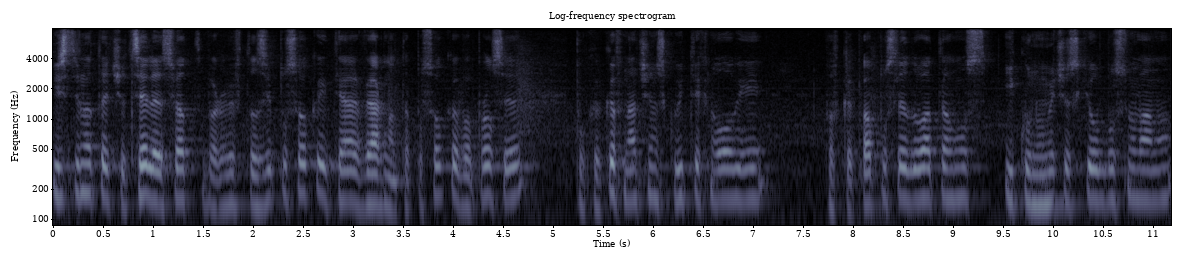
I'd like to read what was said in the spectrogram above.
Истината е, че целият свят върви в тази посока и тя е вярната посока. Въпрос е по какъв начин, с кои технологии, в каква последователност, економически обосновано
